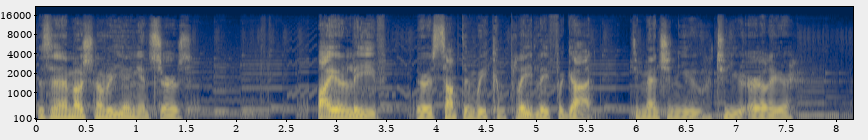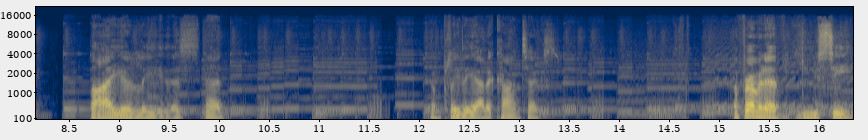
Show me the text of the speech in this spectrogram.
This is an emotional reunion, sirs. By your leave, there is something we completely forgot to mention you to you earlier. By your leave, that's that completely out of context. Affirmative, you see.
